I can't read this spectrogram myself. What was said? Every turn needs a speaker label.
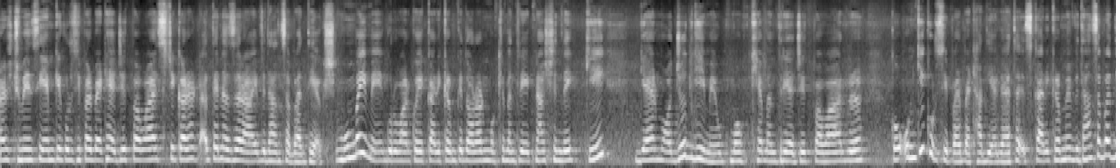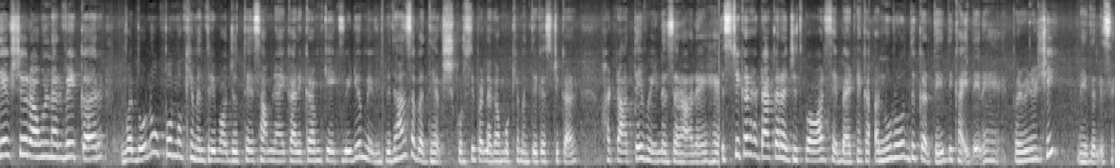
Speaker 1: महाराष्ट्र में सीएम की कुर्सी पर बैठे अजित पवार, स्टिकर हटाते नज़र आए विधानसभा अध्यक्ष। मुंबई में गुरुवार को एक कार्यक्रम के दौरान मुख्यमंत्री एकनाथ शिंदे की गैर मौजूदगी में उप मुख्यमंत्री अजित पवार को उनकी कुर्सी पर बैठा दिया गया था। इस कार्यक्रम में विधानसभा अध्यक्ष राहुल नरवेकर व दोनों उप मुख्यमंत्री मौजूद थे। सामने आए कार्यक्रम के एक वीडियो में विधानसभा अध्यक्ष कुर्सी पर लगा मुख्यमंत्री का स्टिकर हटाते हुए नज़र आ रहे हैं। स्टिकर हटाकर अजित पवार से बैठने का अनुरोध करते दिखाई दे रहे हैं। परवीन सिंह, नई दिल्ली से।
